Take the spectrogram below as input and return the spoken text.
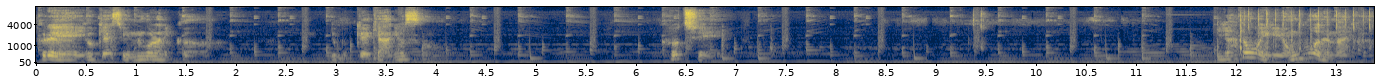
그래 이거 깰 수 있는 거라니까. 이거 못 깰 게 아니었어. 그렇지. 이게 하다 보면 이게 영구가 된다니까요.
